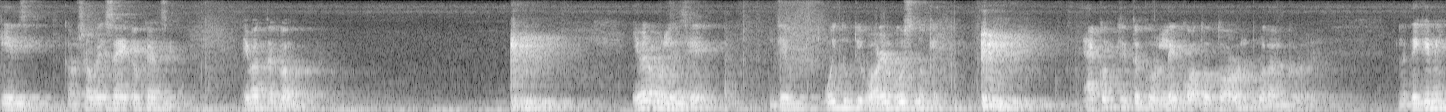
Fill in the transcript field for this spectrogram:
কেজি, কারণ সব এসে একক আছে। এবার দেখো এবার বলেছে যে ওই দুটি ভরের বস্তুকে একত্রিত করলে কত ত্বরণ প্রদান করবে? দেখে নিই।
